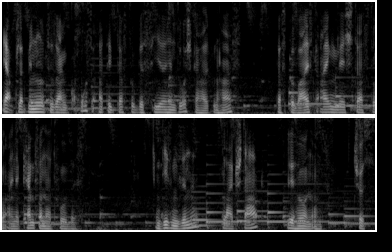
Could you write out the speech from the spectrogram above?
Ja, bleibt mir nur zu sagen, großartig, dass du bis hierhin durchgehalten hast. Das beweist eigentlich, dass du eine Kämpfernatur bist. In diesem Sinne, bleib stark, wir hören uns. Tschüss.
